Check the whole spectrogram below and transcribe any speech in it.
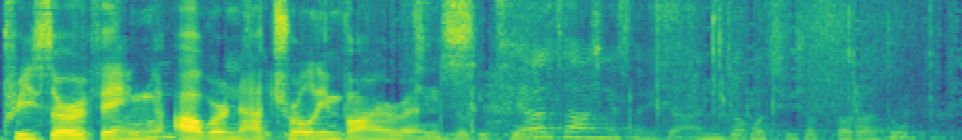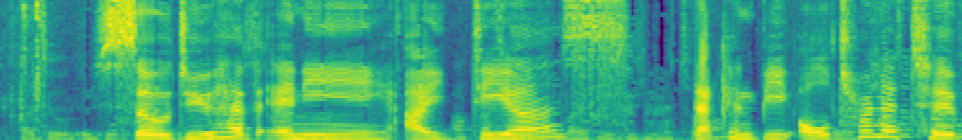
preserving our natural environments? So, do you have any ideas that can be alternative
